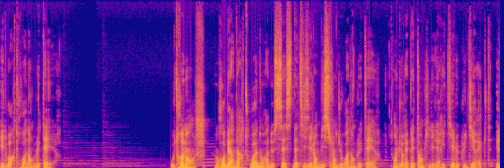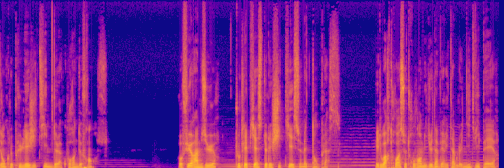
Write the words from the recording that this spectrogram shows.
Édouard III d'Angleterre. Outre-Manche, Robert d'Artois n'aura de cesse d'attiser l'ambition du roi d'Angleterre en lui répétant qu'il est l'héritier le plus direct et donc le plus légitime de la couronne de France. Au fur et à mesure, toutes les pièces de l'échiquier se mettent en place. Édouard III se trouvant au milieu d'un véritable nid de vipères,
